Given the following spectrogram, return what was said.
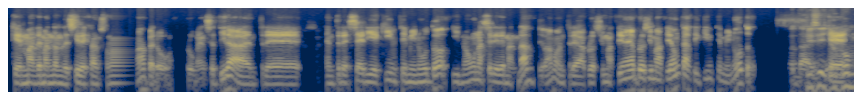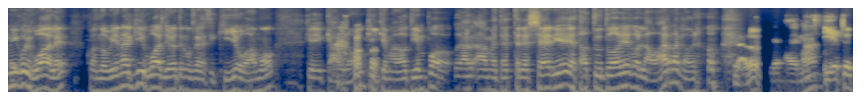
que es más demandante si descanso más, pero Rubén se tira entre entre serie 15 minutos y no una serie demandante, vamos, entre aproximación y aproximación casi 15 minutos. Sí, sí, yo conmigo igual, ¿eh? Cuando viene aquí igual yo le tengo que decir que yo vamos, que cabrón, que, me ha dado tiempo a, meter tres series y estás tú todavía con la barra, cabrón. Claro. Además. Y esto es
